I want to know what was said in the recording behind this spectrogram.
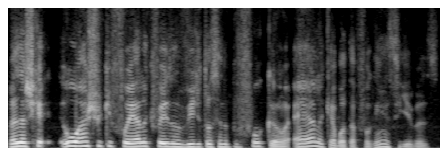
Mas acho que eu acho que foi ela que fez um vídeo torcendo pro Fogão. É ela que é botafoguense, Gibas?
